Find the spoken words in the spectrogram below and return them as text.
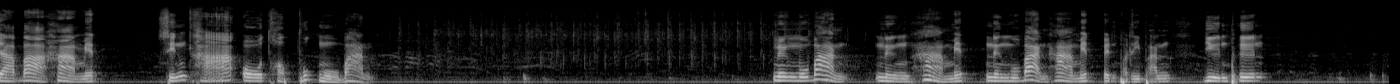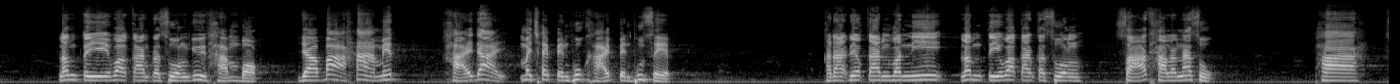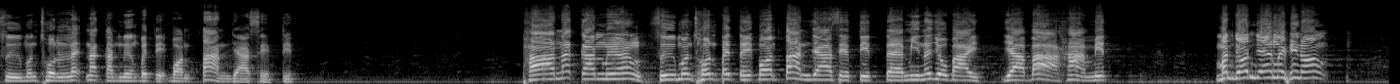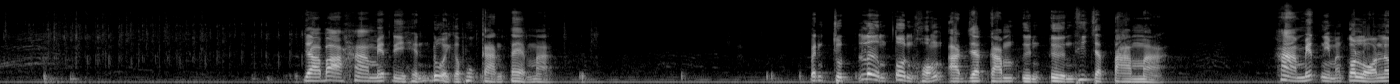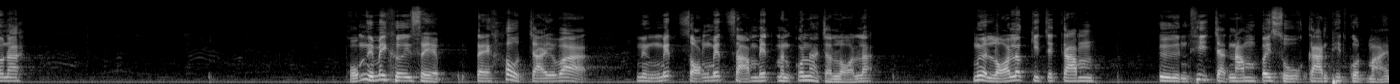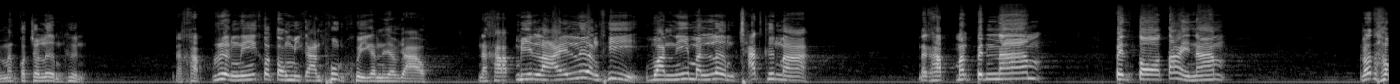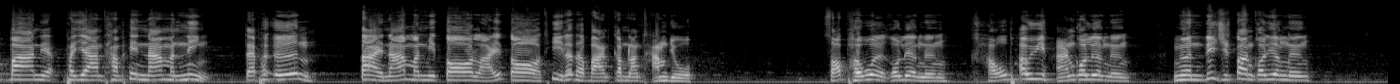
ยาบ้าห้าเม็ดสินค้าโอท็อปทุกหมู่บ้านหนึ่งหมู่บ้านหนึ่งห้าเม็ดหนึ่งหมู่บ้านห้าเม็ดเป็นผลิตภัณฑ์ยืนพื้นรัฐมนตรีว่าการกระทรวงยุติธรรมบอก ยาบ้าห้าเม็ดขายได้ไม่ใช่เป็นผู้ขายเป็นผู้เสพ ขณะเดียวกันวันนี้รัฐมนตรีว่าการกระทรวงสาธารณสุข พา สื่อมวลชนและนักการเมืองไปเตะบอลต้านยาเสพติด พานักการเมืองสื่อมวลชนไปเตะบอลต้านยาเสพติด แต่มีนโยบายยาบ้าห้าเม็ดมันย้อนแย้งไหมพี่น้อง ยาบ้าห้าเม็ดนี่เห็นด้วยกับผู้การแต้มมากเป็นจุดเริ่มต้นของอาชญากรรมอื่น ๆ ที่จะตามมาห้าเม็ดนี่มันก็หลอนแล้วนะ ผมเนี่ยไม่เคยเสพ แต่เข้าใจว่าหนึ่งเม็ดสองเม็ดสามเม็ดมันก็น่าจะหลอนละ เมื่อหลอนแล้วกิจกรรมอื่นที่จะนำไปสู่การผิดกฎหมายมันก็จะเริ่มขึ้นนะครับ เรื่องนี้ก็ต้องมีการพูดคุยกันยาวๆนะครับ มีหลายเรื่องที่วันนี้มันเริ่มชัดขึ้นมานะครับ มันเป็นน้ำเป็นตอใต้น้ำรัฐบาลเนี่ยพยายามทำให้น้ำมันนิ่ง แต่เผอิญ ใต้น้ำมันมีตอหลายตอที่รัฐบาลกำลังทำอยู่ซอฟต์พาวเวอร์ก็เรื่องหนึ่งเขาพระวิหารก็เรื่องหนึ่งเงินดิจิตอลก็เรื่องหนึ่ง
